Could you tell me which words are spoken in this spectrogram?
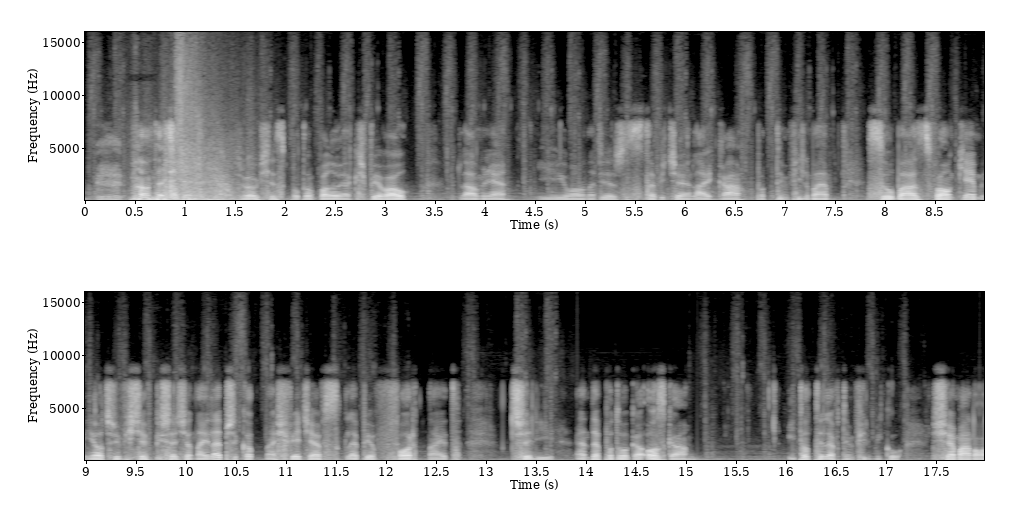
mam nadzieję, że wam się spodobało jak śpiewał dla mnie. I mam nadzieję, że zostawicie lajka pod tym filmem, suba z dzwonkiem i oczywiście wpiszecie najlepszy kod na świecie w sklepie Fortnite, czyli ND Podłoga Ozga. I to tyle w tym filmiku. Siemano!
